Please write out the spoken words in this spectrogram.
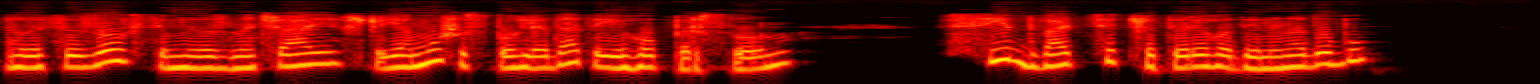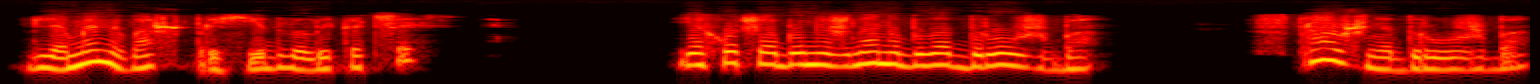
Але це зовсім не означає, що я мушу споглядати його персону всі 24 години на добу. Для мене ваш прихід велика честь. Я хочу, аби між нами була дружба, справжня дружба,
